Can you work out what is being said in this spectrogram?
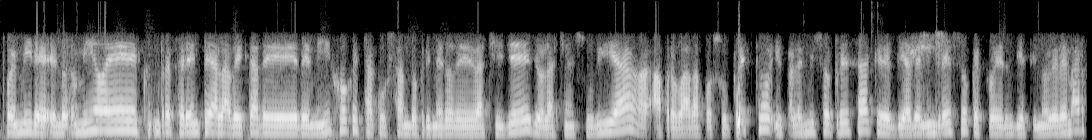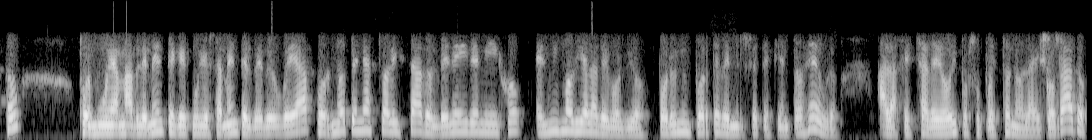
Pues mire, lo mío es referente a la beca de, de mi hijo que está cursando primero de bachiller. Yo la eché en su día, aprobada por supuesto. Y cuál es mi sorpresa que el día del ingreso, que fue el 19 de marzo, pues muy amablemente, que curiosamente el BBVA, por no tener actualizado el DNI de mi hijo, el mismo día la devolvió por un importe de 1.700 euros. A la fecha de hoy, por supuesto, no la he cobrado.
